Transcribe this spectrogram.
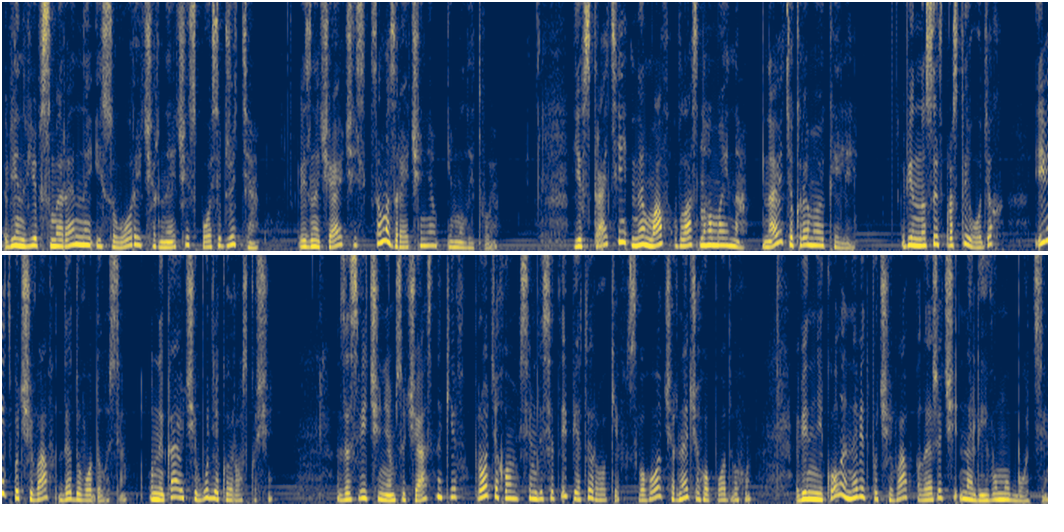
Він вів смиренний і суворий чернечий спосіб життя, відзначаючись самозреченням і молитвою. Євстратій не мав власного майна, навіть окремої келії. Він носив простий одяг і відпочивав, де доводилося, уникаючи будь-якої розкоші. За свідченням сучасників, протягом 75 років свого чернечого подвигу він ніколи не відпочивав, лежачи на лівому боці.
